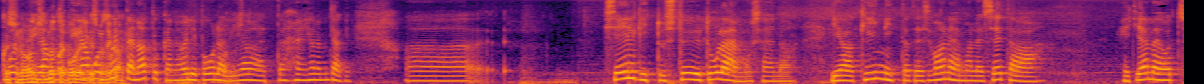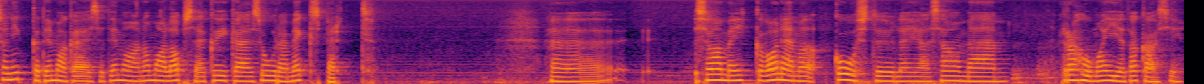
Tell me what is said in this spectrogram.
kas sul on see mõte pooleli, segan? mõte natukene oli pooleli ja et ei ole midagi uh, selgitustöö tulemusena ja kinnitades vanemale seda, et jäme ots on ikka tema käes ja tema on oma lapse kõige suurem ekspert. Saame ikka vanema koostööle ja saame rahu majja tagasi.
